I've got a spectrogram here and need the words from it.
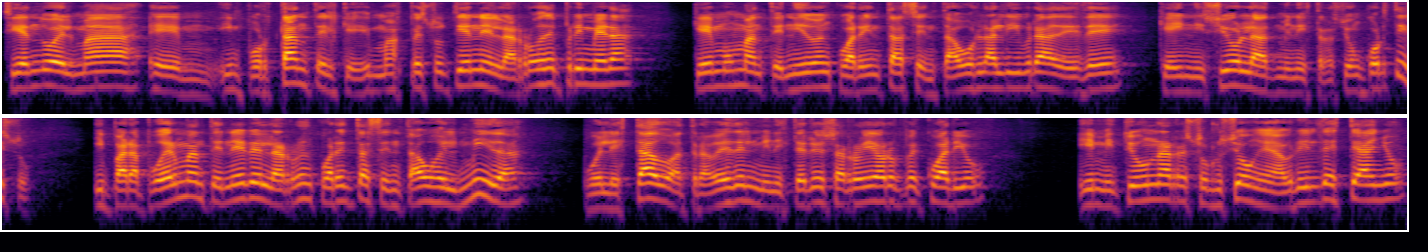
siendo el más em, importante, el que más peso tiene, el arroz de primera, que hemos mantenido en 40 centavos la libra desde que inició la administración Cortizo. Y para poder mantener el arroz en 40 centavos, el MIDA o el Estado, a través del Ministerio de Desarrollo Agropecuario, emitió una resolución en abril de este año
